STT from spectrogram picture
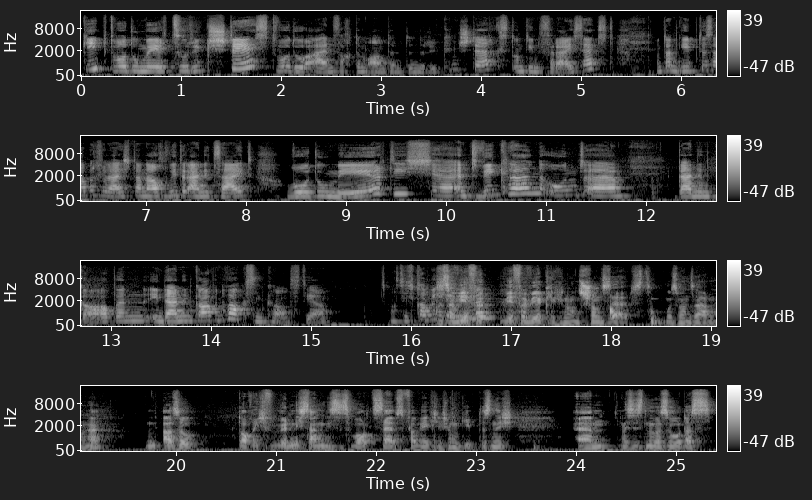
gibt, wo du mehr zurückstehst, wo du einfach dem anderen den Rücken stärkst und ihn freisetzt. Und dann gibt es aber vielleicht dann auch wieder eine Zeit, wo du mehr dich äh, entwickeln und äh, deinen Gaben, in deinen Gaben wachsen kannst, ja. Also, ich kann mich also wir, ver wir verwirklichen uns schon selbst, muss man sagen. Ne? Also doch, ich würde nicht sagen, dieses Wort Selbstverwirklichung gibt es nicht. Ähm, es ist nur so, dass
